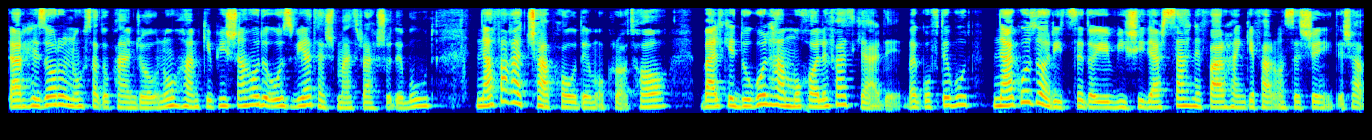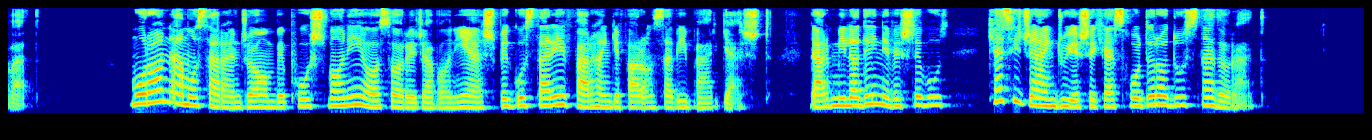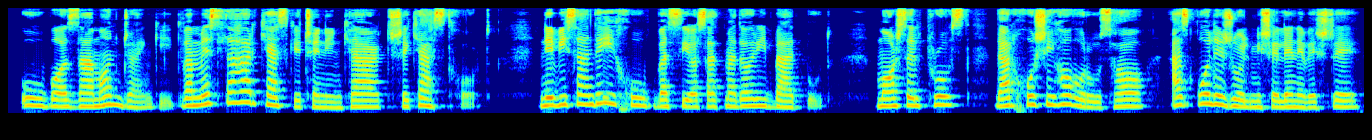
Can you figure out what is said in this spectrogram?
در 1959 هم که پیشنهاد عضویتش مطرح شده بود نه فقط چپ ها و دموکرات ها بلکه دوگل هم مخالفت کرده و گفته بود نگذارید صدای ویشی در صحن فرهنگ فرانسه شنیده شود موران اما سرانجام به پشتوانه آثار جوانیش به گستره فرهنگ فرانسوی برگشت. در میلاده نوشته بود کسی جنگجوی شکست خورده را دوست ندارد. او با زمان جنگید و مثل هر کس که چنین کرد شکست خورد. نویسنده ای خوب و سیاستمداری بد بود. مارسل پروست در خوشیها و روزها از قول ژول میشله نوشته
